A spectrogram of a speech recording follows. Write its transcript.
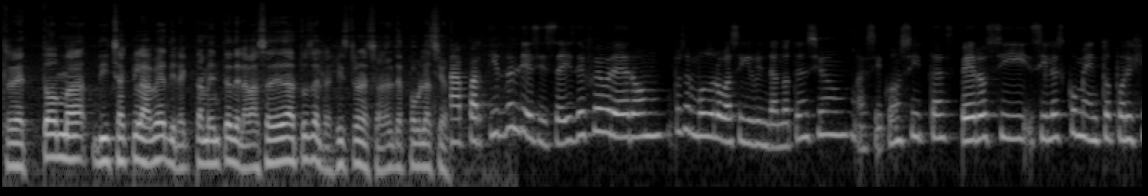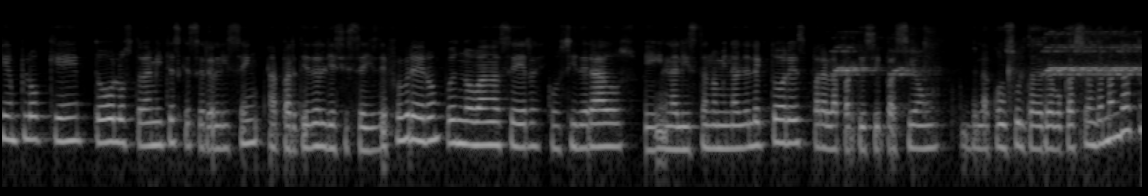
retoma dicha clave directamente de la base de datos del Registro Nacional de Población. A partir del 16 de febrero, pues el módulo va a seguir brindando atención, así con citas, pero sí, sí les comento, por ejemplo, que todos los trámites que se realicen a partir del 16 de febrero, pues no van a ser considerados en la lista nominal de electores para la participación de la consulta de revocación de mandato.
